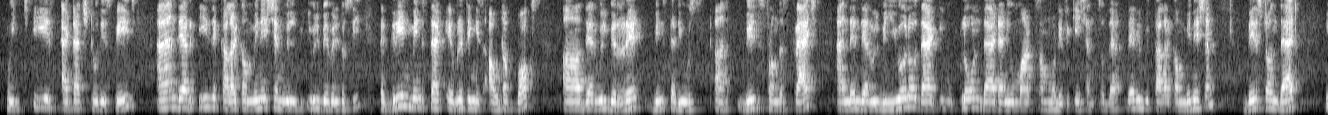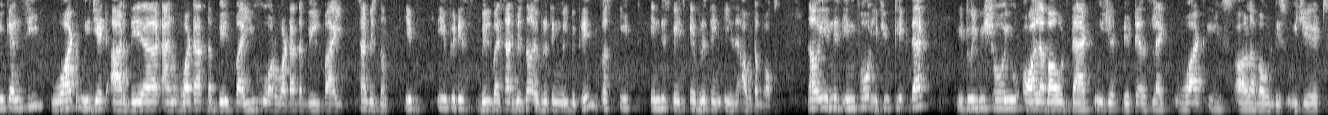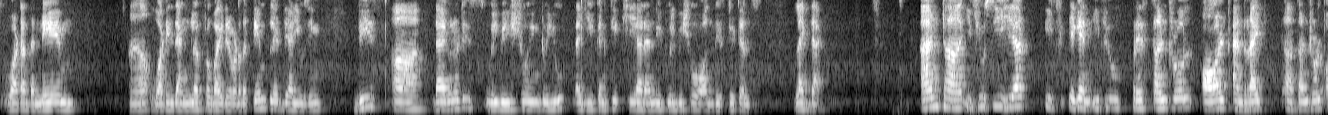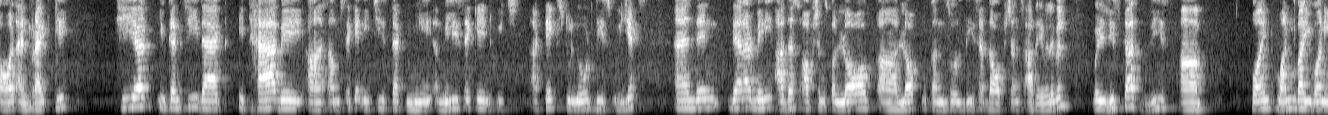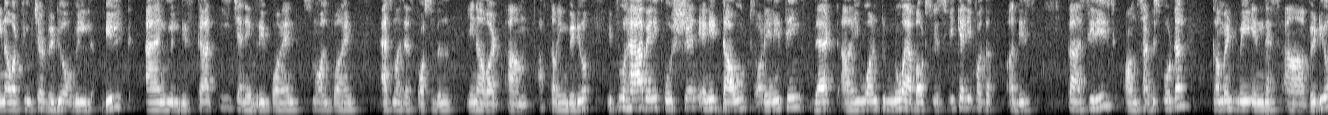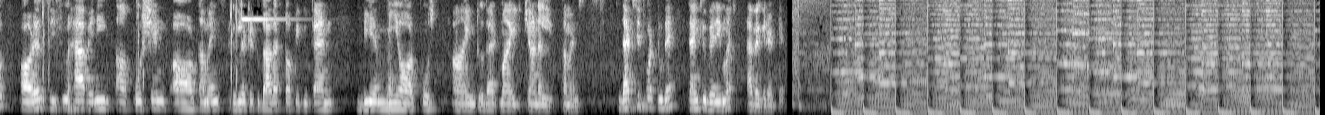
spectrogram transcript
which is attached to this page. And there is a color combination will you will be able to see. The green means that everything is out of box uh, there will be red means that you uh, builds from the scratch and then there will be yellow that you clone that and you mark some modification so there, there will be color combination based on that you can see what widget are there and what are the built by you or what are the built by ServiceNow. If if it is built by ServiceNow, everything will be green because it in this page everything is out of box. Now in this info, if you click that, it will be show you all about that widget details like what is all about this widgets, what are the name, uh, what is the Angular provider, what are the template they are using. These uh, diagonalities will be showing to you and you can click here and it will be show all these details like that. And uh, if you see here, if again, if you press Control Alt and right uh, Control Alt and right click, here you can see that it have a uh, some second each is that millisecond which uh, takes to load these widgets. And then there are many other options called log uh, log to console. These are the options are available. We'll discuss these uh, point one by one in our future video. We'll build and we'll discuss each and every point small point as much as possible in our um, upcoming video. If you have any question any doubts or anything that uh, you want to know about specifically for the uh, this uh, series on service portal comment me in this uh, video. Or else if you have any uh, question or comments related to the other topic you can dm me or post uh, into that my channel comments. So that's it for today. Thank you very much. Have a great day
